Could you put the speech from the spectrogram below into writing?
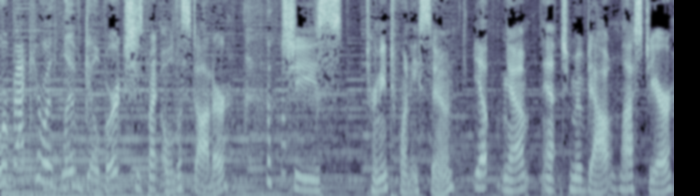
We're back here with Liv Gilbert. She's my oldest daughter. She's turning 20 soon. Yep. Yeah, yeah, she moved out last year.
